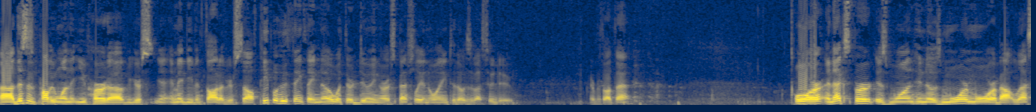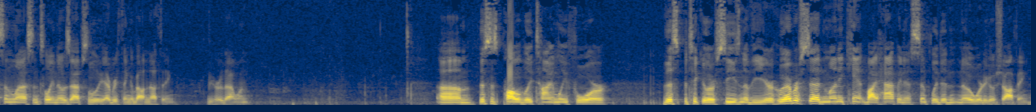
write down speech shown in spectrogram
Uh, this is probably one that you've heard of your, and maybe even thought of yourself. People who think they know what they're doing are especially annoying to those of us who do. Ever thought that? Or an expert is one who knows more and more about less and less until he knows absolutely everything about nothing. Have you heard that one? Um, this is probably timely for this particular season of the year. Whoever said money can't buy happiness simply didn't know where to go shopping.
